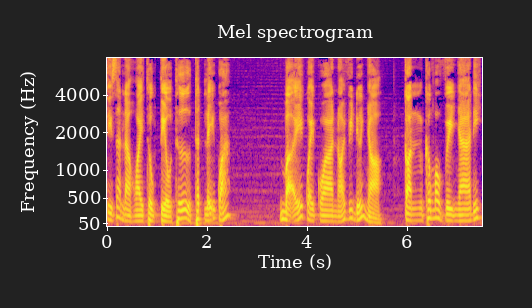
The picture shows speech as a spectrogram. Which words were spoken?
thì ra là hoài thục tiểu thư thật lễ quá. Bà ấy quay qua nói với đứa nhỏ, còn không mau về nhà đi.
